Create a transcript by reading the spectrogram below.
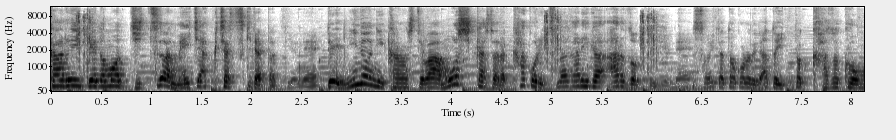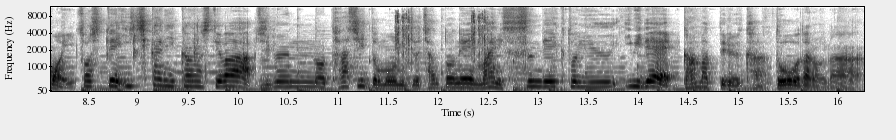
明るいけども、実はめちゃくちゃ好きだったっていうね。で、ニノに関しては、もしかしたら過去に繋がりがあるぞっていうね、そういったところで、あと一歩家族思い。そして、いちかに関しては、自分の正しいと思う道をちゃんとね、前に進んでいくという意味で、頑張ってる感、どうだろうな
